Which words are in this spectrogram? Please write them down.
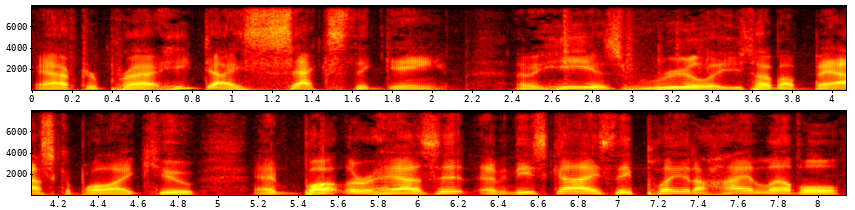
after Pratt. He dissects the game. I mean, he is really, you talk about basketball IQ, and Butler has it. I mean, these guys, they play at a high level,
